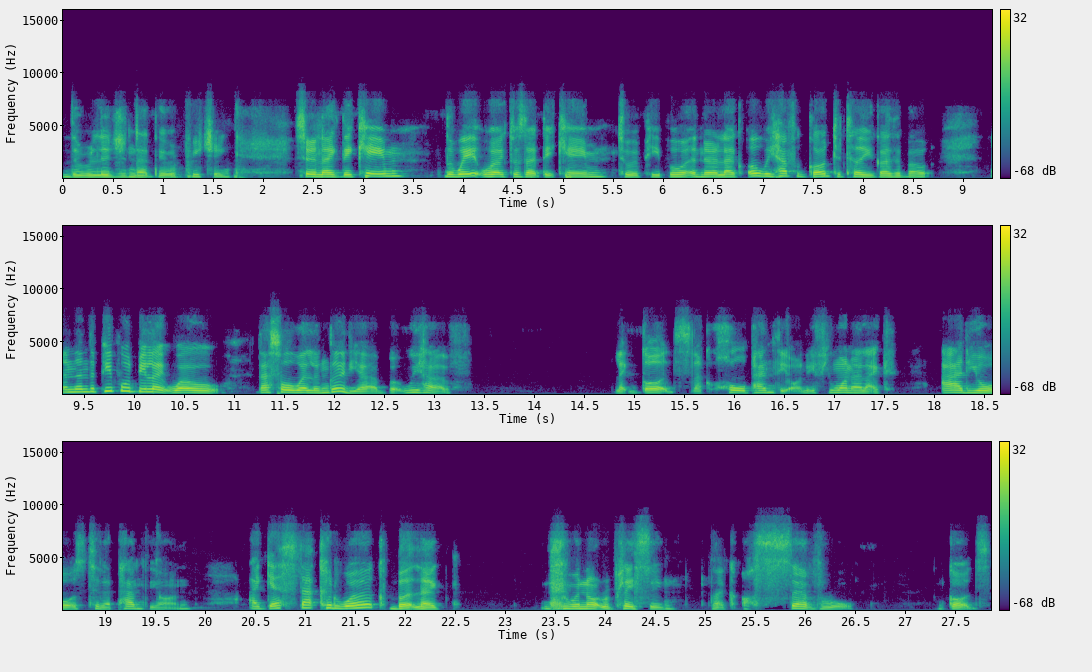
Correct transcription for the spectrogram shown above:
the religion that they were preaching. So, like, they came, the way it worked was that they came to a people and they're like, oh, we have a God to tell you guys about. And then the people would be like, well, that's all well and good, yeah, but we have like gods, like a whole pantheon. If you want to like add yours to the pantheon, I guess that could work, but like, we're not replacing like oh, several gods.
